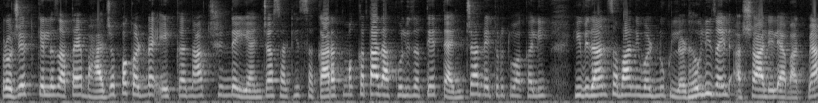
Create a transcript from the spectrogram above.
प्रोजेक्ट केलं जात आहे. भाजपकडनं एकनाथ शिंदे यांच्यासाठी सकारात्मकता दाखवली जाते. त्यांच्या नेतृत्वाखाली ही विधानसभा निवडणूक लढवली जाईल अशा आलेल्या बातम्या.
